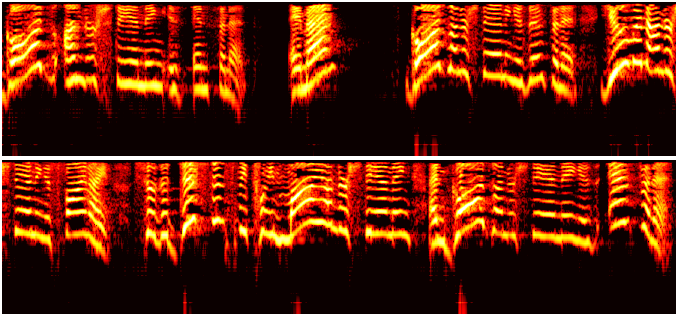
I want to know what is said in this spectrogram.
God's understanding is infinite. Amen? God's understanding is infinite. Human understanding is finite. So the distance between my understanding and God's understanding is infinite.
